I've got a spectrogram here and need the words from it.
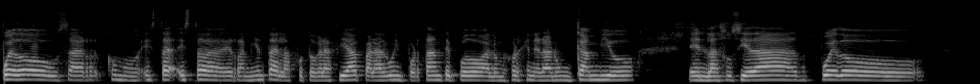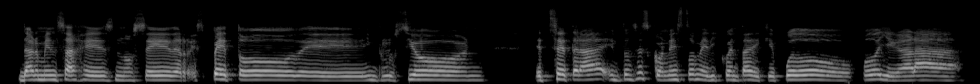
puedo usar como esta, esta herramienta de la fotografía para algo importante, puedo a lo mejor generar un cambio en la sociedad, puedo dar mensajes, no sé, de respeto, de inclusión, etcétera. Entonces con esto me di cuenta de que puedo, puedo llegar a,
